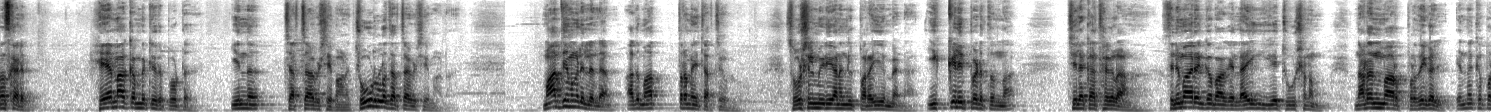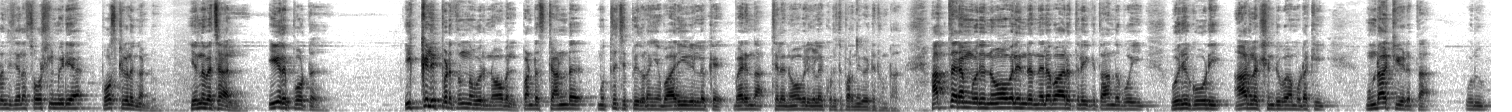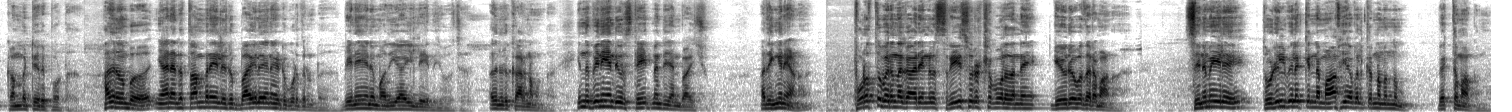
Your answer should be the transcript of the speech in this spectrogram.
നമസ്കാരം. Hema committee report ഇന്ന് ചർച്ചാ വിഷയമാണ്. ചൂടുള്ള ചർച്ചാ വിഷയമാണ്. മാധ്യമങ്ങളിലെല്ലാം അത് മാത്രമേ ചർച്ചയുള്ളൂ. സോഷ്യൽ മീഡിയ ആണെങ്കിൽ പറയുകയും വേണ്ട. ഇക്കിളിപ്പെടുത്തുന്ന ചില കഥകളാണ്. സിനിമാ രംഗമാകെ ലൈംഗിക ചൂഷണം നടന്മാർ പ്രതികൾ എന്നൊക്കെ പറഞ്ഞ് ചില സോഷ്യൽ മീഡിയ പോസ്റ്റുകളും കണ്ടു. എന്ന് വെച്ചാൽ ഈ റിപ്പോർട്ട് ഇക്കിളിപ്പെടുത്തുന്ന ഒരു നോവൽ പണ്ട് സ്റ്റണ്ട് മുത്തുച്ചിപ്പി തുടങ്ങിയ വാരികകളിലൊക്കെ വരുന്ന ചില നോവലുകളെക്കുറിച്ച് പറഞ്ഞു കേട്ടിട്ടുണ്ട്. അത്തരം ഒരു നോവലിന്റെ നിലവാരത്തിലേക്ക് താന്നുപോയി ഒരു കോടി ആറ് ലക്ഷം രൂപ മുടക്കി ഉണ്ടാക്കിയെടുത്ത ഒരു കമ്മിറ്റി റിപ്പോർട്ട്. അതിനു മുമ്പ് ഞാൻ എന്റെ തമ്പനയിൽ ഒരു ബൈലൈനായിട്ട് കൊടുത്തിട്ടുണ്ട്. വിനയന് മതിയായില്ലേ എന്ന് ചോദിച്ചത് അതിനൊരു കാരണമുണ്ട്. ഇന്ന് വിനയന്റെ ഒരു സ്റ്റേറ്റ്മെന്റ് ഞാൻ വായിച്ചു. അതിങ്ങനെയാണ്. പുറത്തു വരുന്ന കാര്യങ്ങൾ സ്ത്രീ സുരക്ഷ പോലെ തന്നെ ഗൗരവതരമാണ്. സിനിമയിലെ തൊഴിൽ വിലക്കിന്റെ മാഫിയാവൽക്കരണമെന്നും വ്യക്തമാക്കുന്നു.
